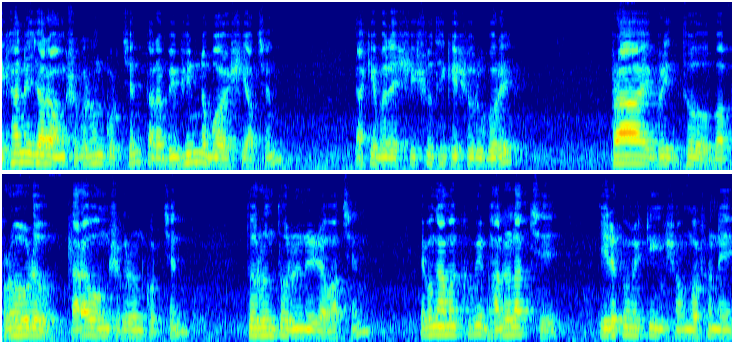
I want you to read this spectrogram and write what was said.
এখানে যারা অংশগ্রহণ করছেন তারা বিভিন্ন বয়সী আছেন। একেবারে শিশু থেকে শুরু করে প্রায় বৃদ্ধ বা প্রৌঢ় তারাও অংশগ্রহণ করছেন, তরুণ তরুণীরাও আছেন এবং আমার খুবই ভালো লাগছে এরকম একটি সংগঠনে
